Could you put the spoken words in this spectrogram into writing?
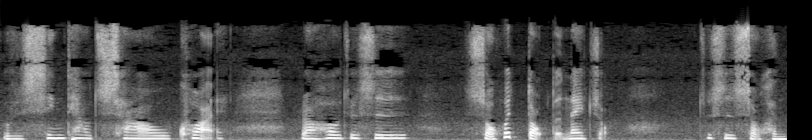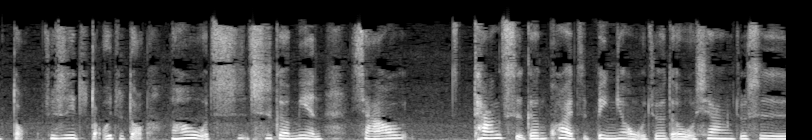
我心跳超快，然后就是手会抖的那种，就是手很抖，就是一直抖一直抖。然后我吃吃个面，想要。汤匙跟筷子并用，我觉得我像就是，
